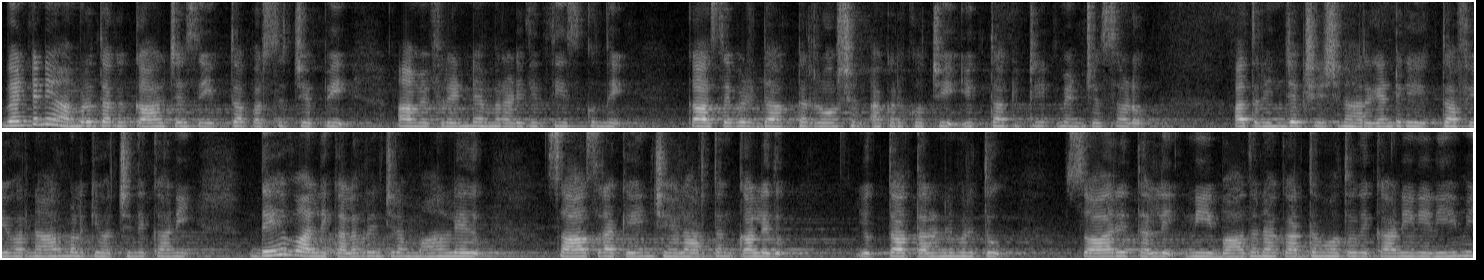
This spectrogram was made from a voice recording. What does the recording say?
వెంటనే అమృతకు కాల్ చేసి యుక్త పరిస్థితి చెప్పి ఆమె ఫ్రెండ్ నెంబర్ అడిగి తీసుకుంది. కాసేపటి డాక్టర్ రోషన్ అక్కడికి వచ్చి యుక్తాకి ట్రీట్మెంట్ చేశాడు. అతను ఇంజెక్షన్ ఇచ్చిన అరగంటకి యుక్త ఫీవర్ నార్మల్కి వచ్చింది కానీ దేవ్ వాళ్ళని కలవరించడం మానలేదు. సహస్రాకి ఏం చేయాలో అర్థం కాలేదు. యుక్త తల నిమురుతూ సారీ తల్లి నీ బాధ నాకు అర్థమవుతుంది కానీ నేనేమీ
